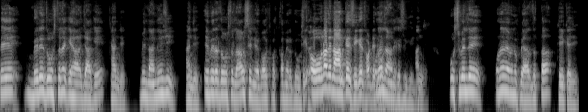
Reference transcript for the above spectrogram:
ਤੇ ਮੇਰੇ ਦੋਸਤ ਨੇ ਕਿਹਾ ਜਾ ਕੇ ਹਾਂਜੀ। ਵੀ ਨਾਨੀ ਜੀ ਹਾਂਜੀ। ਇਹ ਮੇਰਾ ਦੋਸਤ ਲਾਭ ਸਿੰਘ ਹੈ ਬਹੁਤ ਪੱਕਾ ਮੇਰਾ ਦੋਸਤ ਠੀਕ ਹੈ। ਉਹ ਉਹਨਾਂ ਦੇ ਨਾਨਕੇ ਸੀਗੇ ਤੁਹਾਡੇ ਉਹਨਾਂ ਦੇ ਨਾਨਕੇ ਸੀਗੇ ਜੀ। ਹਾਂਜੀ। ਉਸ ਵੇਲੇ ਉਹਨਾਂ ਨੇ ਮੈਨੂੰ ਪਿਆਰ ਦਿੱਤਾ। ਠੀਕ ਹੈ ਜੀ।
